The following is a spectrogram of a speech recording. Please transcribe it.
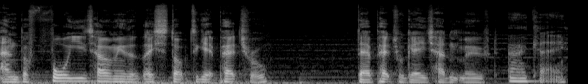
and before you tell me that they stopped to get petrol, their petrol gauge hadn't moved. Okay.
